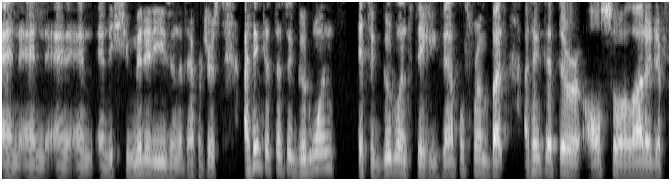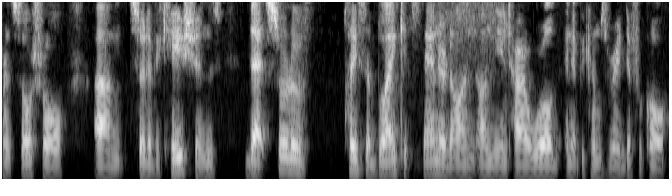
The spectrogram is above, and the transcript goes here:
and and and and, and the humidities and the temperatures. I think that that's a good one. It's a good one to take example from, but I think that there are also a lot of different social um, certifications that sort of place a blanket standard on on the entire world and it becomes very difficult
